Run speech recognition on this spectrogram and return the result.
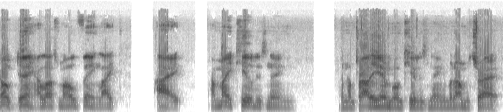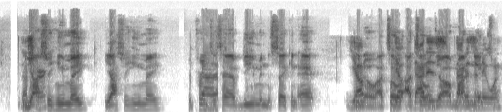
Oh dang! I lost my whole thing. Like, all right, I might kill this name, and I probably am gonna kill his name, but I'm gonna try it. That's fair. Yashahime, Yashahime, the Princess Half Demon, the second act. Yep. You know, I told yep. I told is y'all my that is next a new one.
